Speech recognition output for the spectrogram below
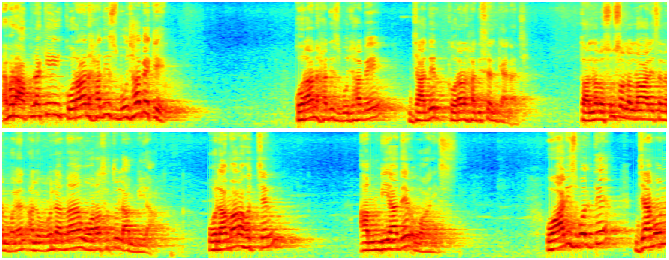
এবার আপনাকে এই কোরআন হাদিস বোঝাবে কে? কোরআন হাদিস বোঝাবে যাদের কোরআন, হাদিসের জ্ঞান আছে। তো আল্লাহ রসুল সাল্লাহ আলি সাল্লাম বলেন, আল ওলামা ওয়ারাসাতুল আম্বিয়া। ওলামারা হচ্ছেন আম্বিয়াদের ওয়ারিস। ওয়ারিস বলতে যেমন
